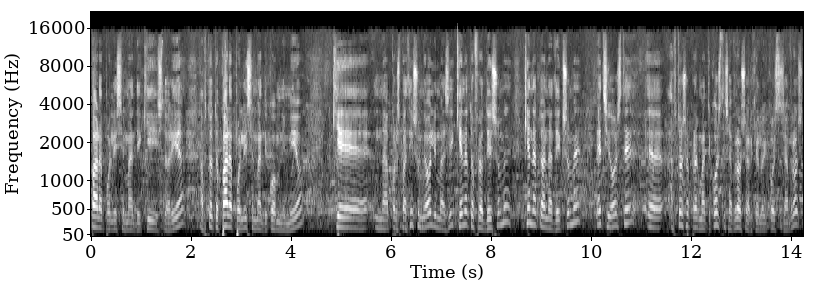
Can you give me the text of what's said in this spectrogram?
πάρα πολύ σημαντική ιστορία, αυτό το πάρα πολύ σημαντικό μνημείο και να προσπαθήσουμε όλοι μαζί και να το φροντίσουμε και να το αναδείξουμε έτσι ώστε ε, αυτός ο πραγματικός θησαυρός, ο αρχαιολογικός θησαυρός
